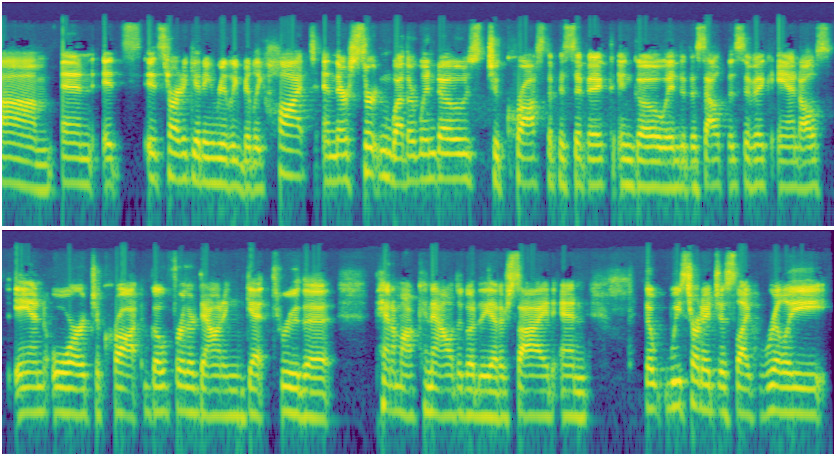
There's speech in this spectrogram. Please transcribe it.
Um, and it's it started getting really, really hot. And there's certain weather windows to cross the Pacific and go into the South Pacific and also and or to cross go further down and get through the Panama Canal to go to the other side. And the, we started just like really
